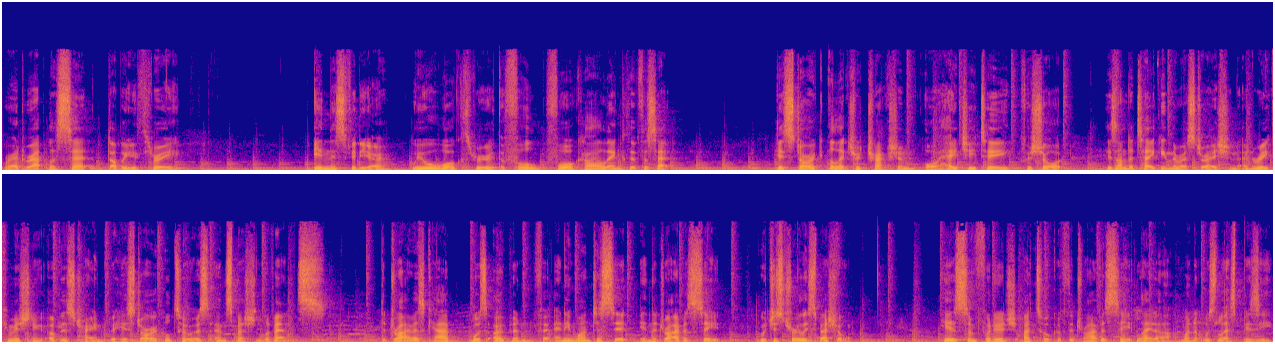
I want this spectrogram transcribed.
Red Rattler Set W3. In this video, we will walk through the full 4 car length of the set. Historic Electric Traction, or HET for short, is undertaking the restoration and recommissioning of this train for historical tours and special events. The driver's cab was open for anyone to sit in the driver's seat, which is truly special. Here's some footage I took of the driver's seat later when it was less busy.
